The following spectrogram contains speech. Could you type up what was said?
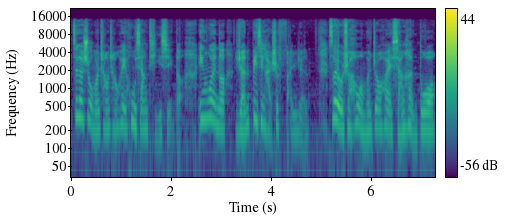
这个是我们常常会互相提醒的，因为呢，人毕竟还是凡人，所以有时候我们就会想很多。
